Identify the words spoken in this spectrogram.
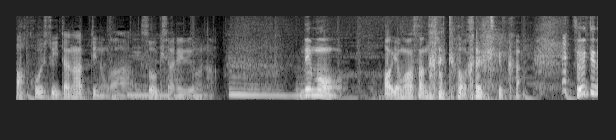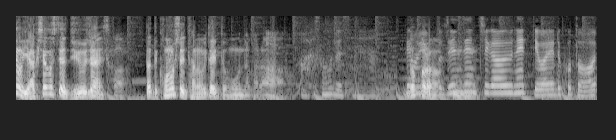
あこういう人いたなっていうのがうん。想起されるような、うん。でもあ山田さんだなって分かるっていうか それってでも役者としては重要じゃないですか。だってこの人に頼みたいと思うんだから。あそうですね。でもだから全然違うねって言われることは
